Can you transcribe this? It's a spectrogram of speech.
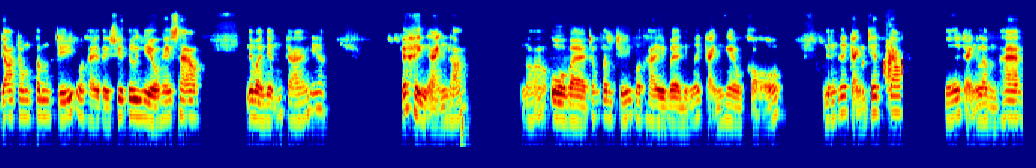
do trong tâm trí của thầy thầy suy tư nhiều hay sao nhưng mà những cái cái hình ảnh đó nó ùa về trong tâm trí của thầy về những cái cảnh nghèo khổ những cái cảnh chết chóc những cái cảnh lầm than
